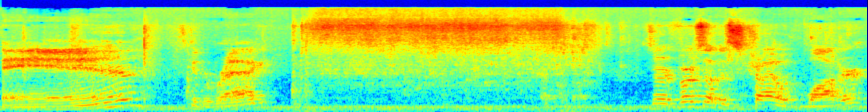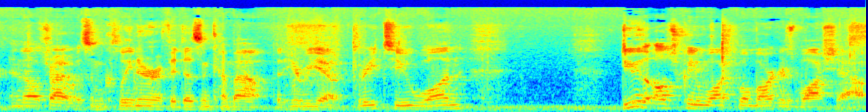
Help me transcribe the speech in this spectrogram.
And let's get a rag. So first going to try it with water, and then I'll try it with some cleaner if it doesn't come out. But here we go. Three, two, one. Do the Ultra Clean Washable Markers wash out.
